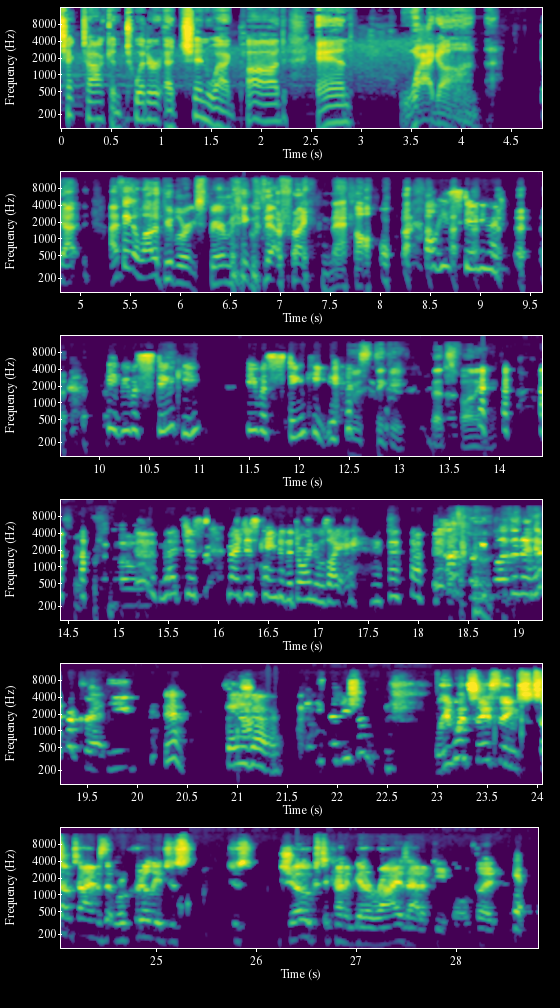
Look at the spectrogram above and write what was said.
TikTok, and Twitter at ChinwagPod and Wagon. Yeah, I think a lot of people are experimenting with that right now. Oh, he's standing right. He, he was stinky. He was stinky. he was stinky. That's funny. Matt just Matt just came to the door and was like, so he wasn't a hypocrite. He "Yeah, there you go." he said you shouldn't. Well, he would say things sometimes that were clearly just just jokes to kind of get a rise out of people. But Yep.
